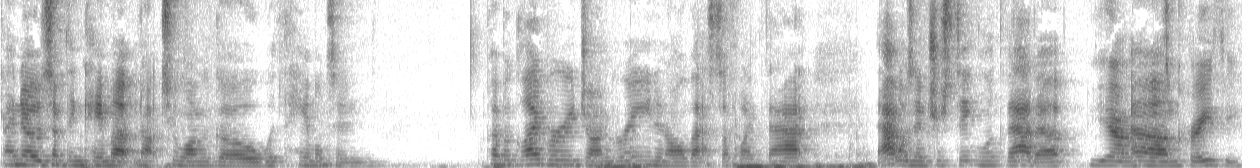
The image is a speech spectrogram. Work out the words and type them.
I know something came up not too long ago with Hamilton Public Library, John Green, and all that stuff like that. That was interesting. Look that up. Yeah, Um, crazy.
